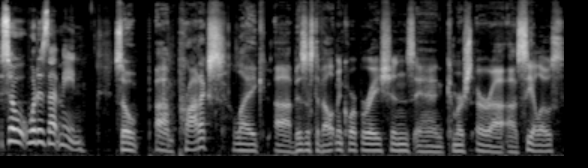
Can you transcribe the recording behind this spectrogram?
So, what does that mean? So, um, products like uh, business development corporations and commercial or uh, uh, CLOs,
